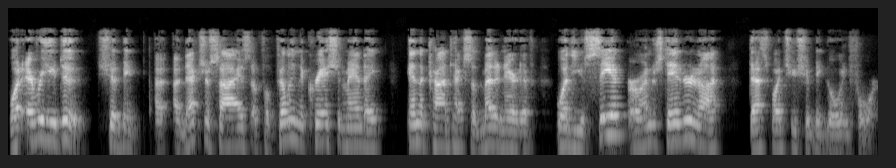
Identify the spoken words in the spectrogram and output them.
Whatever you do should be a, an exercise of fulfilling the creation mandate in the context of meta narrative. Whether you see it or understand it or not, that's what you should be going for.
